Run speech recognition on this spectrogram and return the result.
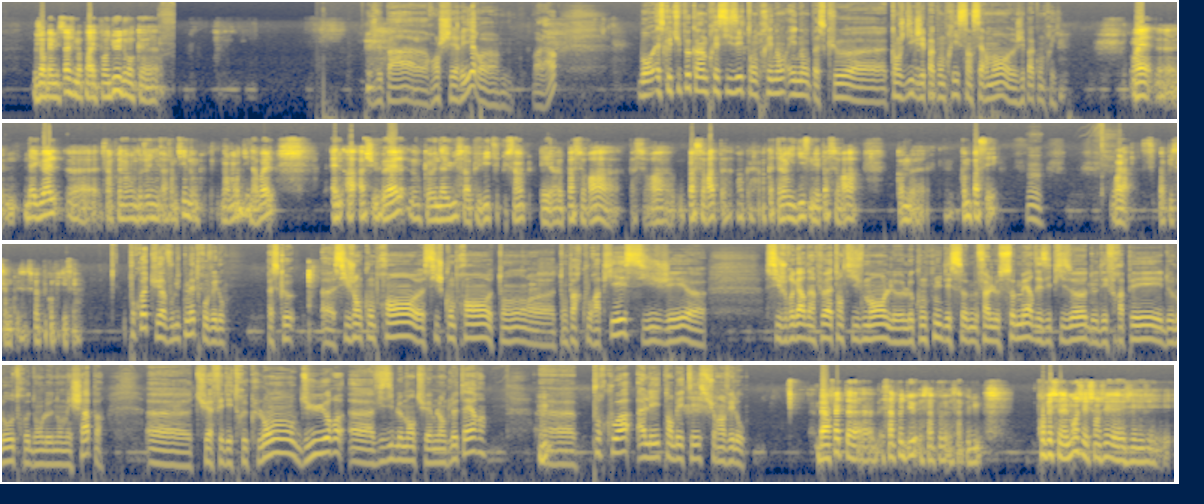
J'ai envoyé un message, il m'a pas répondu, donc euh, Je vais pas euh, renchérir, euh, voilà. Bon, est-ce que tu peux quand même préciser ton prénom et nom? Parce que quand je dis que j'ai pas compris, sincèrement, j'ai pas compris. Ouais, Nahuel, c'est un prénom endogène argentine, donc normalement dit Nahuel. N-A-H-U-L, donc euh, Nahu ça va plus vite, c'est plus simple, et euh, passera, passera, ou passera, en, en catalan ils disent, mais passera comme, euh, comme passé. Hmm. Voilà, c'est pas plus simple, c'est pas plus compliqué ça. Pourquoi tu as voulu te mettre au vélo? Parce que euh, si j'en comprends, euh, si je comprends ton, euh, ton parcours à pied, si j'ai, si je regarde un peu attentivement le, le contenu des enfin le sommaire des épisodes des frappés et de l'autre dont le nom m'échappe, euh, tu as fait des trucs longs, durs. euh, visiblement, tu aimes l'Angleterre. Euh, pourquoi aller t'embêter sur un vélo? Ben en fait, euh, c'est un peu dur, c'est un peu, c'est un peu dur. Professionnellement, j'ai changé, j'ai, j'ai-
